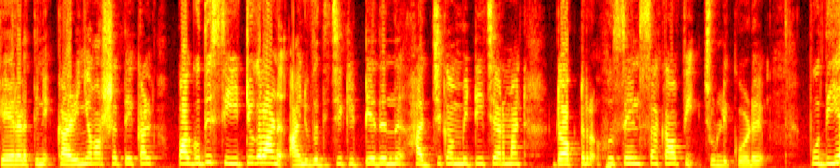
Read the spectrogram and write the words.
കേരളത്തിന് കഴിഞ്ഞ വർഷത്തേക്കാൾ പകുതി സീറ്റുകളാണ് അനുവദിച്ച് കിട്ടിയതെന്ന് ഹജ്ജ് committee chairman doctor Hussain Sakhafi Chullikode. പുതിയ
